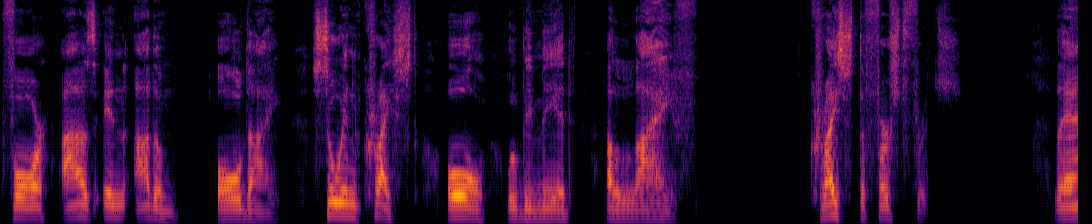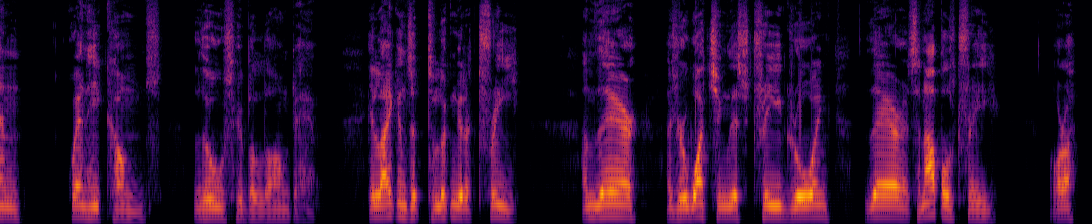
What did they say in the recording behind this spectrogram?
For as in Adam all die, so in Christ all will be made alive. Christ the first fruits. Then, when he comes, those who belong to him. He likens it to looking at a tree, and there, as you're watching this tree growing, there it's an apple tree, or a,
